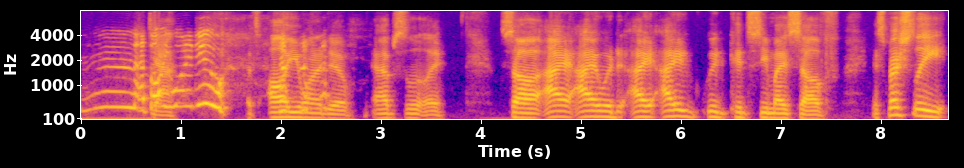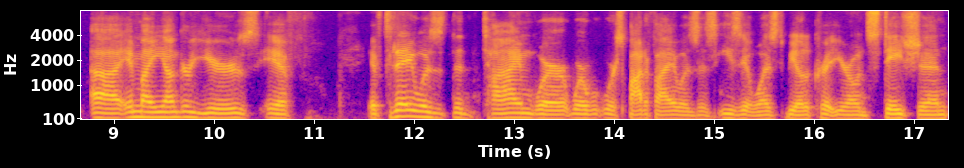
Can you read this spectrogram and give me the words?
mm, that's all you want to do. That's all you want to do. Absolutely. So I I would I I would could see myself, especially uh, in my younger years, if if today was the time where where where Spotify was as easy it was to be able to create your own station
